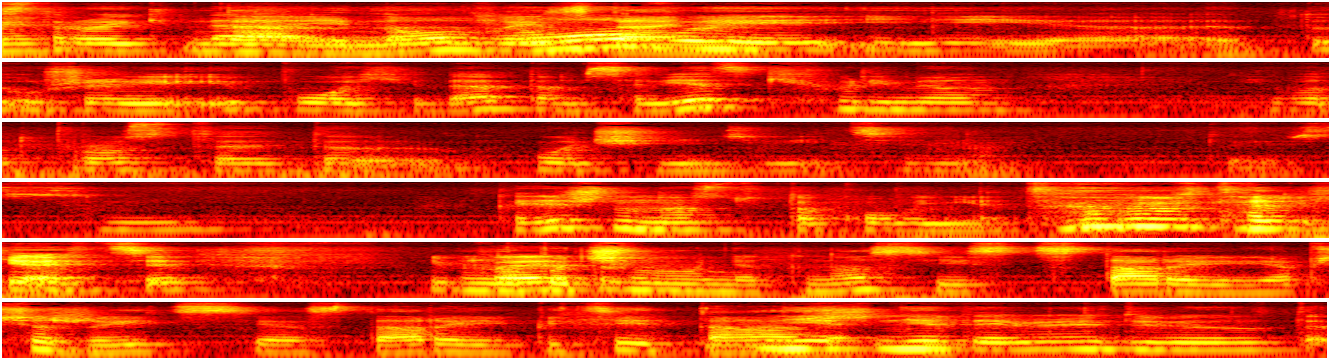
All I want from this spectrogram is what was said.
постройки, да, да, и новые новые и э, уже эпохи, да, там советских времен. И вот просто это очень удивительно. То есть, конечно, у нас тут такого нет в Тольятти. И Ну поэтому- почему нет? У нас есть старые общежития, старые Нет, пятиэтажки. нет, я имею в виду та-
